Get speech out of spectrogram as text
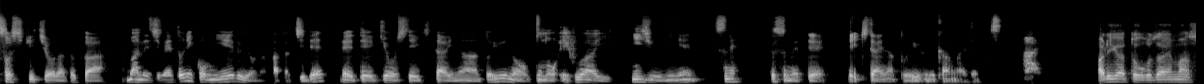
組織長だとか、マネジメントにこう見えるような形で、えー提供していきたいなというのを、この FI22 年ですね、進めていきたいなというふうに考えています。はい。ありがとうございます。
